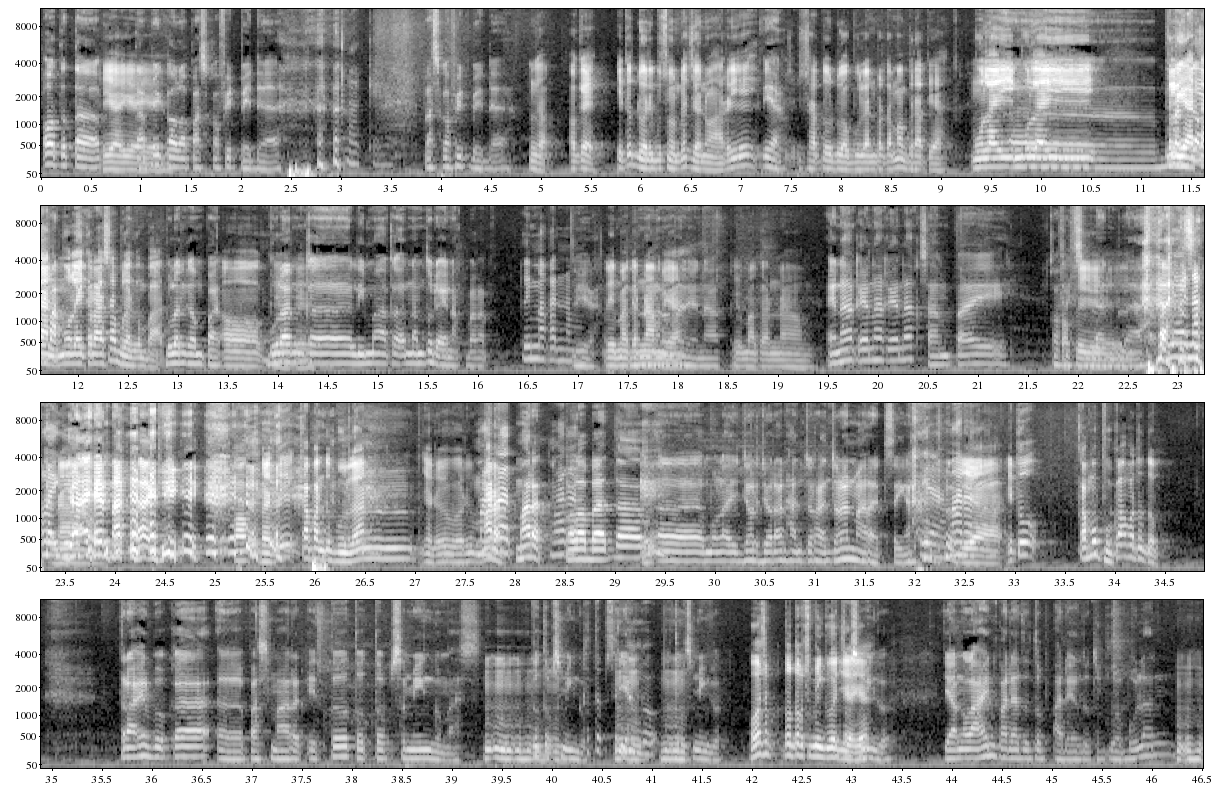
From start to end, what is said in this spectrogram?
oh tetap Iya, iya, tapi iya. kalau pas covid beda Oke. Pas covid beda enggak. Oke, itu 2019 Januari. Iya. Satu dua bulan pertama berat ya. Mulai mulai Eh, bulan kelihatan, keempat. mulai kerasa bulan keempat. bulan keempat Oh, oke, bulan oke. ke lima ke enam tuh udah enak banget Lima ke enam. iya lima ke enam ya. enak Lima ke enam. enak enak enak sampai covid. 19 Nggak enak lagi. nggak enak lagi Oh, berarti kapan tuh bulan? Januari, Maret. Maret kalau Batam eh, mulai jor-joran hancur-hancuran Maret seingat Iya, Maret. Iya, itu kamu buka apa tutup? terakhir buka eh, pas Maret itu tutup seminggu mas Mm, mm, mm, tutup mm. seminggu Tutup seminggu. Iya, tutup seminggu Oh, se- tutup seminggu aja tutup ya. seminggu yang lain pada tutup ada yang tutup dua bulan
